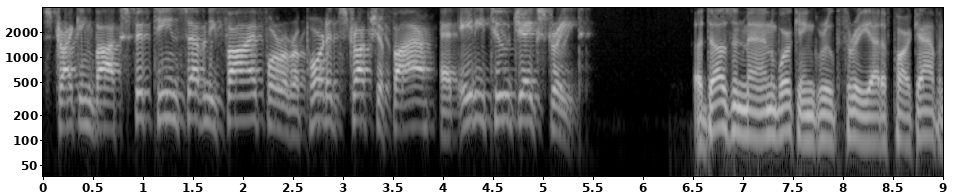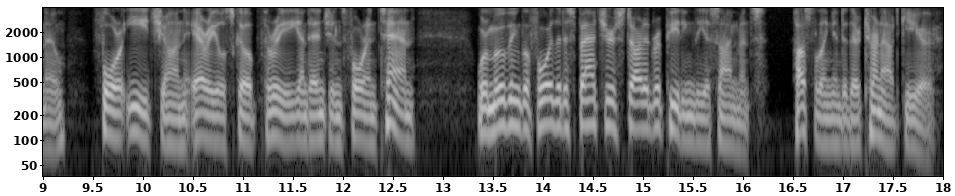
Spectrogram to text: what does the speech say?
Striking Box 1575 for a reported structure fire at 82 Jake Street. A dozen men working Group 3 out of Park Avenue, four each on Aerial Scope 3 and Engines 4 and 10, were moving before the dispatchers started repeating the assignments, hustling into their turnout gear.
